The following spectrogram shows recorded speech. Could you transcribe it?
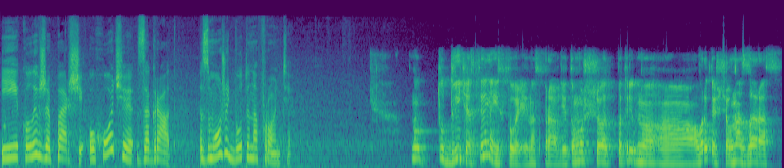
і коли вже перші охочі за ґрат зможуть бути на фронті? Ну тут дві частини історії насправді, тому що потрібно е, говорити, що в нас зараз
